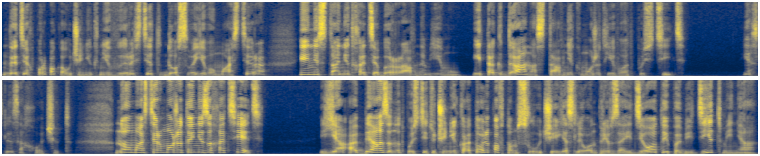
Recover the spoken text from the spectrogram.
«До тех пор, пока ученик не вырастет до своего мастера и не станет хотя бы равным ему. И тогда наставник может его отпустить, если захочет. Но мастер может и не захотеть». Я обязан отпустить ученика только в том случае, если он превзойдет и победит меня.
